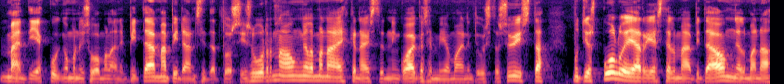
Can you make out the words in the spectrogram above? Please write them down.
mä en tiedä kuinka moni suomalainen pitää, mä pidän sitä tosi suurena ongelmana, ehkä näistä niin kuin aikaisemmin jo mainituista syistä, mutta jos puoluejärjestelmää pitää ongelmana,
